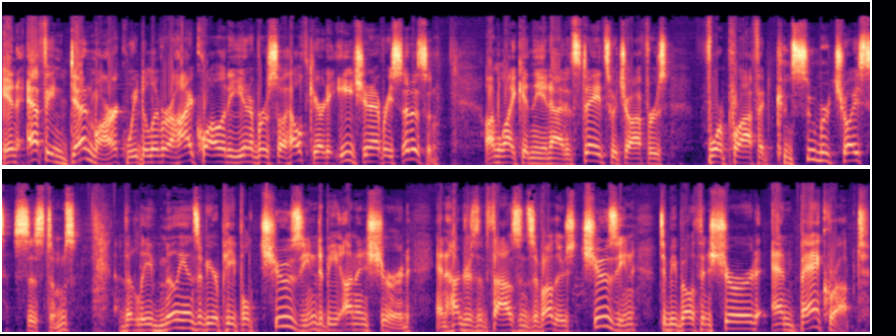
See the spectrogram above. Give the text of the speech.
In effing Denmark, we deliver high quality universal health care to each and every citizen. Unlike in the United States, which offers for profit consumer choice systems that leave millions of your people choosing to be uninsured and hundreds of thousands of others choosing to be both insured and bankrupt.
